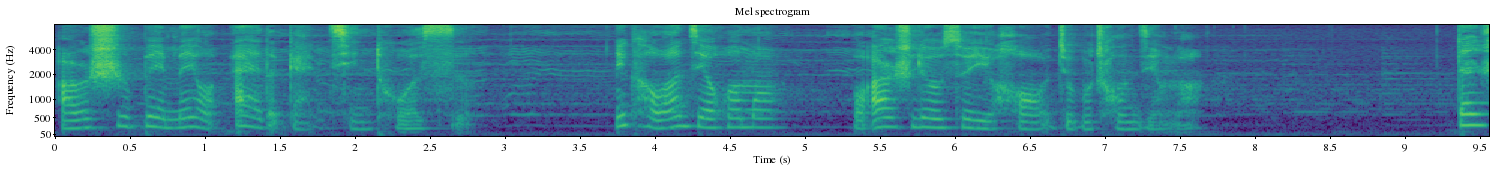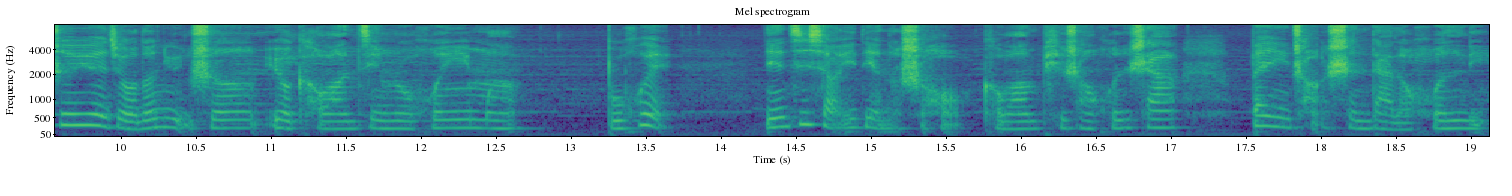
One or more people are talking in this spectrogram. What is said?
而是被没有爱的感情拖死。你渴望结婚吗？我二十六岁以后就不憧憬了。单身越久的女生越渴望进入婚姻吗？不会。年纪小一点的时候，渴望披上婚纱，办一场盛大的婚礼，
